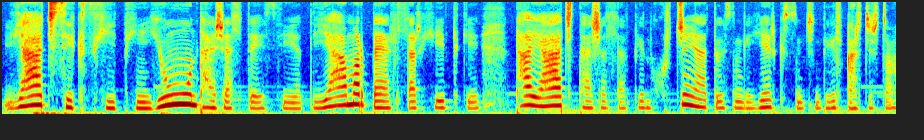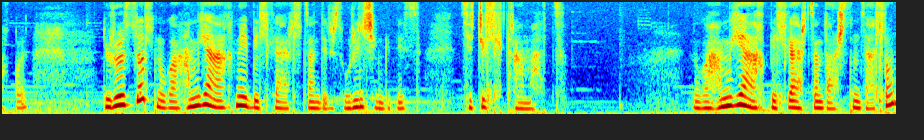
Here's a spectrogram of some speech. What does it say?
яаж секс хийдгийг юун таашаалтай байсан ямар байрлалаар хийдгийг та яаж таашаалдаг нөхөрчин яадаг гэсэн гээ яар гэсэн чинь тэгэл гарч ирж байгаа хгүй. Ерөөсөө л нөгөө хамгийн анхны бэлгийн харилцаан дээрээс өрийн шингэнээс сэжиглэх трама авсан нөгөө хамгийн анх бэлгийн харилцаанд орсон залуу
